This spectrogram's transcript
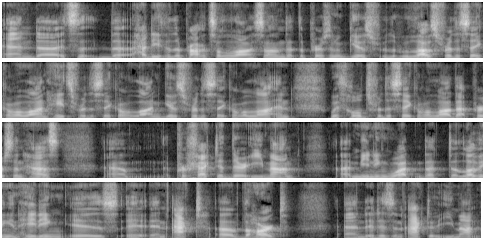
And uh, it's the, the, hadith of the Prophet that the person who gives, who loves for the sake of Allah and hates for the sake of Allah and gives for the sake of Allah and withholds for the sake of Allah, that person has um, perfected their iman. Uh, meaning what? That uh, loving and hating is a, an act of the heart and it is an act of iman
